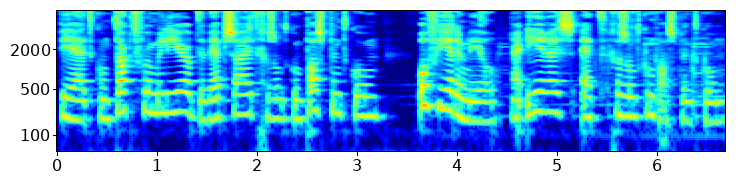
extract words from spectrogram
via het contactformulier op de website gezondkompas.com of via de mail naar iris@gezondkompas.com.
